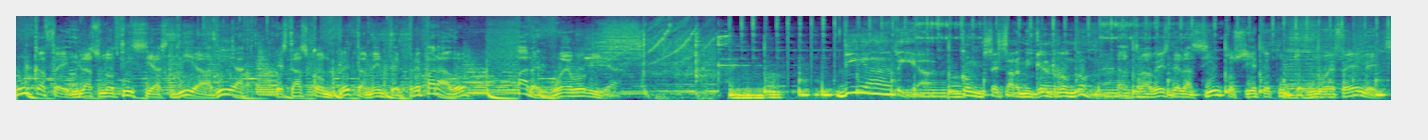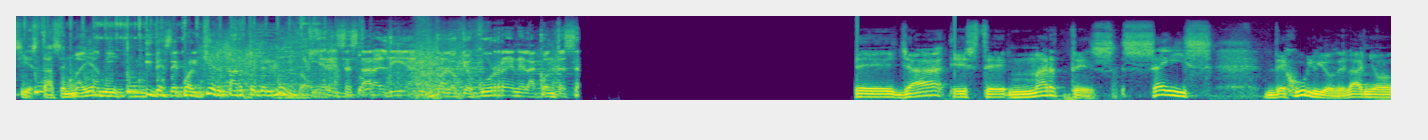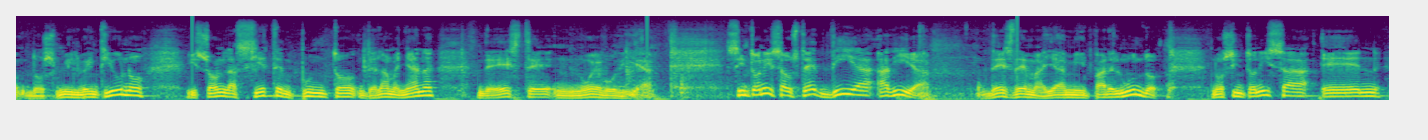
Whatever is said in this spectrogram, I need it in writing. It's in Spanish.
Con un café y las noticias día a día, estás completamente preparado para el nuevo día. Día a día con César Miguel Rondón. A través de la 107.1 FM si estás en Miami y desde cualquier parte del mundo. ¿Quieres estar al día con lo que ocurre en el acontecer? Ya este martes 6 de julio del año 2021 y son las 7 en punto de la mañana de este nuevo día. Sintoniza usted día a día desde Miami para el mundo. Nos sintoniza en,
